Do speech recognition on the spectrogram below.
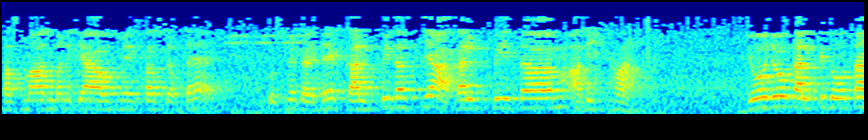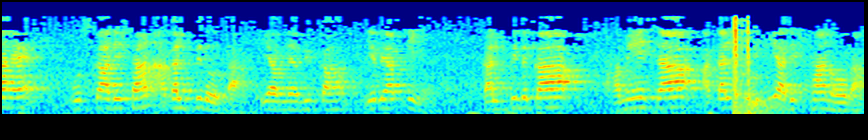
तस्माद मन क्या उसमें एक तत्शब्द है? उसमें कहते हैं कल्पित अकल्पितम अधिष्ठान। जो जो कल्पित होता है उसका अधिष्ठान अकल्पित होता है। ये हमने अभी कहा, ये व्याप्ति है। कल्पित का हमेशा अकल्पित ही अधिष्ठान होगा।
